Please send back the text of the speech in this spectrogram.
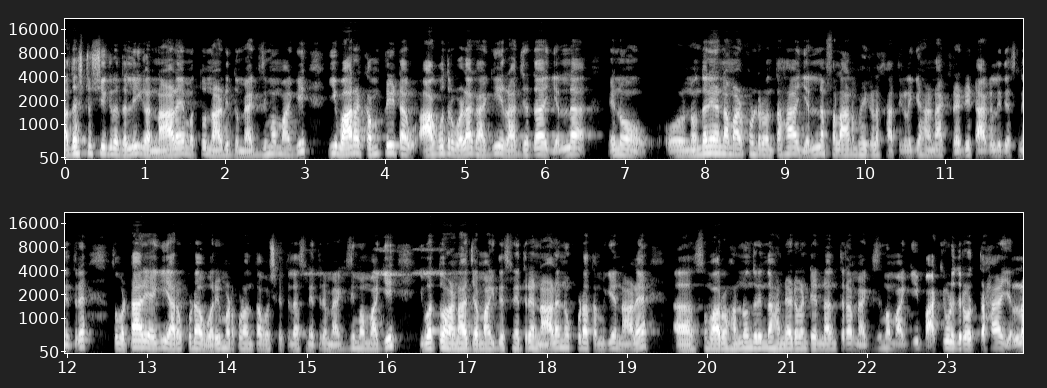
ಆದಷ್ಟು ಶೀಘ್ರದಲ್ಲಿ ಈಗ ನಾಳೆ ಮತ್ತು ನಾಡಿದ್ದು ಮ್ಯಾಕ್ಸಿಮಮ್ ಆಗಿ ಈ ವಾರ ಕಂಪ್ಲೀಟ್ ಆಗೋದ್ರ ಒಳಗಾಗಿ ರಾಜ್ಯದ ಎಲ್ಲ ಏನು ನೋಂದಣಿಯನ್ನ ಮಾಡ್ಕೊಂಡಿರುವಂತಹ ಎಲ್ಲ ಫಲಾನುಭವಿಗಳ ಖಾತೆಗಳಿಗೆ ಹಣ ಕ್ರೆಡಿಟ್ ಆಗಲಿದೆ ಸ್ನೇಹಿತರೆ. ಸೊ ಒಟ್ಟಾರೆಯಾಗಿ ಯಾರು ಕೂಡ ವರಿ ಮಾಡ್ಕೊಳ್ಳುವಂತ ಅವಶ್ಯಕತೆ ಇಲ್ಲ ಸ್ನೇಹಿತರೆ. ಮ್ಯಾಕ್ಸಿಮಮ್ ಆಗಿ ಇವತ್ತು ಹಣ ಜಮಾ ಆಗಿದೆ ಸ್ನೇಹಿತರೆ. ನಾಳೆನೂ ಕೂಡ ತಮಗೆ ನಾಳೆ ಸುಮಾರು ಹನ್ನೊಂದರಿಂದ ಹನ್ನೆರಡು ಗಂಟೆ ನಂತರ ಮ್ಯಾಕ್ಸಿಮಮ್ ಆಗಿ ಬಾಕಿ ಉಳಿದಿರುವಂತಹ ಎಲ್ಲ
